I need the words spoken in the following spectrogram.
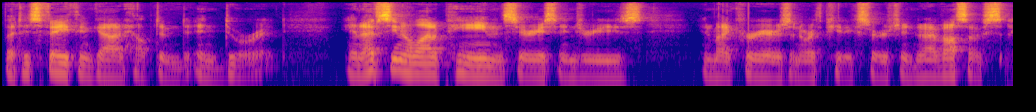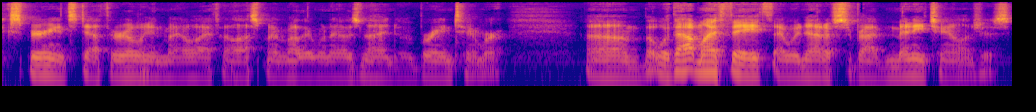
but his faith in God helped him to endure it. And I've seen a lot of pain and serious injuries in my career as an orthopedic surgeon, and I've also experienced death early in my life. I lost my mother when I was nine to a brain tumor. Um, but without my faith, I would not have survived many challenges.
